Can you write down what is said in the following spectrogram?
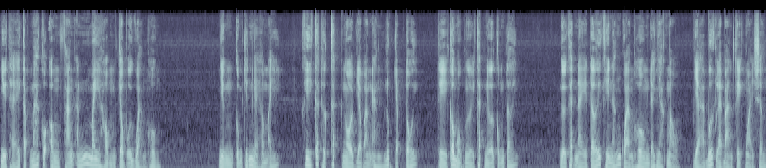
Như thể cặp má của ông phản ánh mây hồng cho buổi hoàng hôn. Nhưng cũng chính ngày hôm ấy, Khi các thực khách ngồi vào bàn ăn lúc chập tối, thì có một người khách nữa cũng tới. Người khách này tới khi nắng hoàng hôn đã nhạt màu. Và bước lại bàn tiệc ngoài sân.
